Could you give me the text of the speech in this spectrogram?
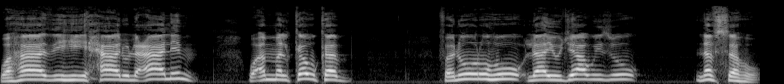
وهذه حال العالم وأما الكوكب فنوره لا يجاوز نفسه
